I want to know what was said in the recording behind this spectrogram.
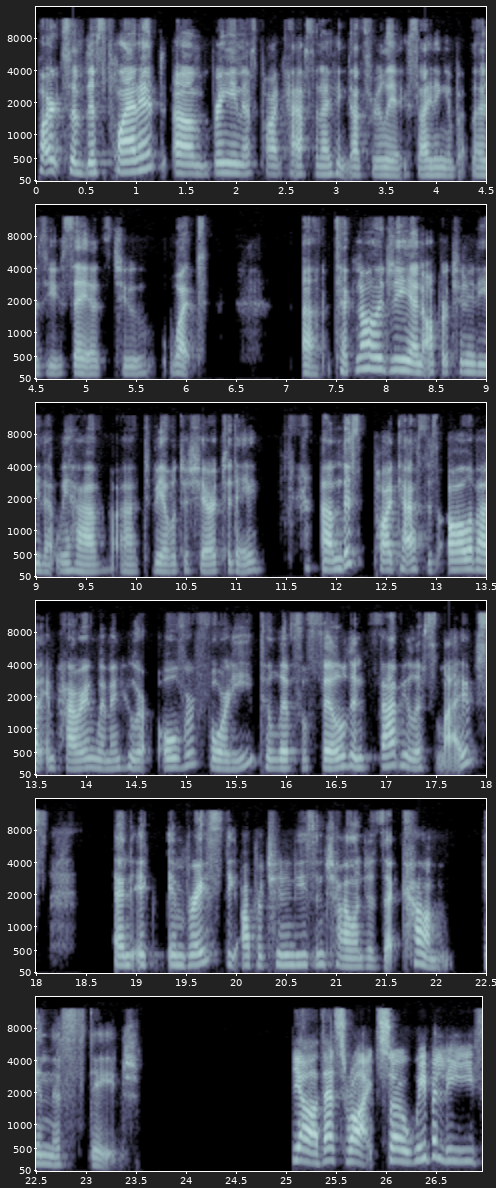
parts of this planet, um, bringing this podcast, and I think that's really exciting. About as you say, as to what uh, technology and opportunity that we have uh, to be able to share today. Um, this podcast is all about empowering women who are over 40 to live fulfilled and fabulous lives and embrace the opportunities and challenges that come in this stage. Yeah, that's right. So we believe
